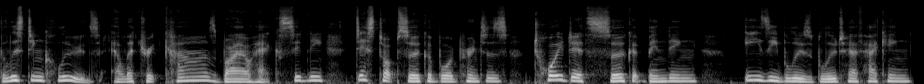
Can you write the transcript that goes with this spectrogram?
The list includes electric cars, biohack Sydney, desktop circuit board printers, toy death circuit bending, Easy Blues Bluetooth hacking,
